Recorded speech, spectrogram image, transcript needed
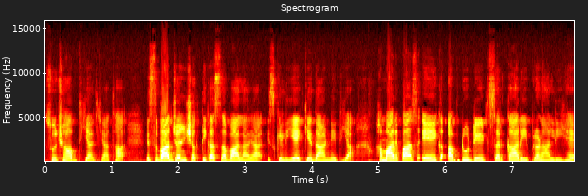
सुझाव दिया गया था। इस बार जनशक्ति का सवाल आया। इसके लिए केदार ने दिया, हमारे पास एक अप टू डेट सरकारी प्रणाली है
